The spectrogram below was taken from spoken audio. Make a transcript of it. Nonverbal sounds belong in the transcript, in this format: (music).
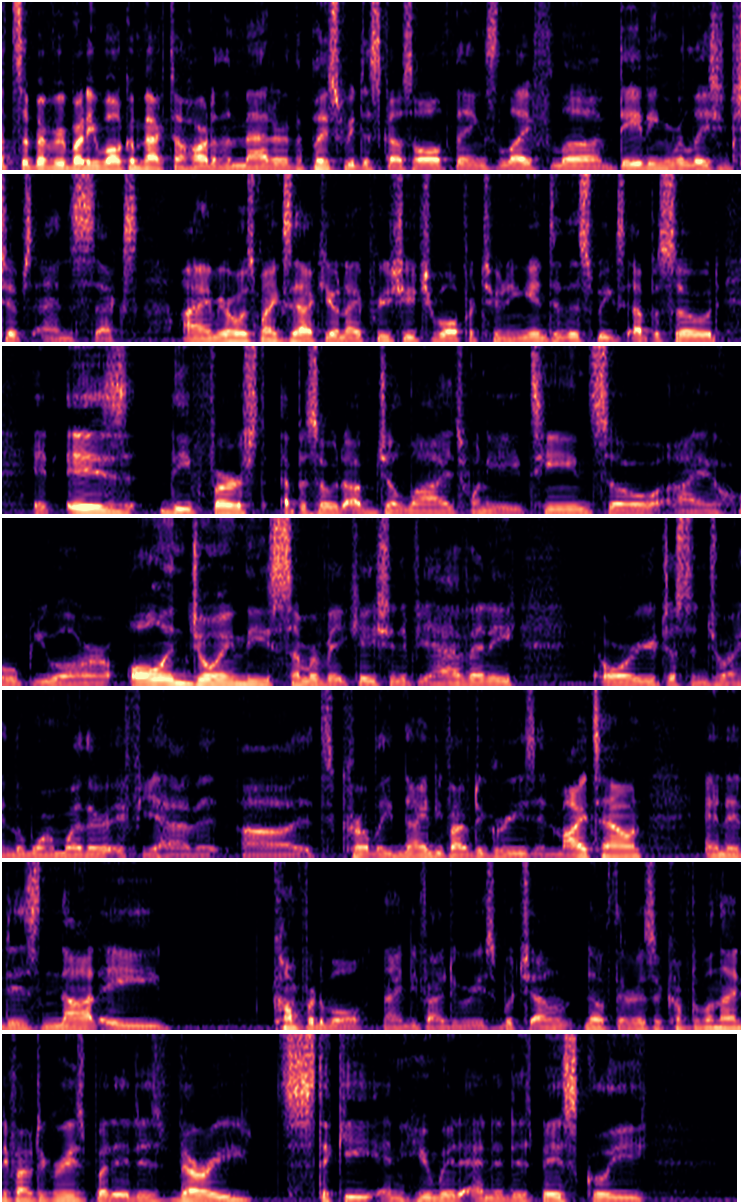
What's up, everybody? Welcome back to Heart of the Matter, the place we discuss all things life, love, dating, relationships, and sex. I am your host, Mike Zacchio, and I appreciate you all for tuning in to this week's episode. It is the first episode of July 2018, so I hope you are all enjoying the summer vacation if you have any, or you're just enjoying the warm weather if you have it. Uh, it's currently 95 degrees in my town, and it is not a comfortable 95 degrees, which I don't know if there is a comfortable 95 degrees, but it is very sticky and humid, and it is basically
